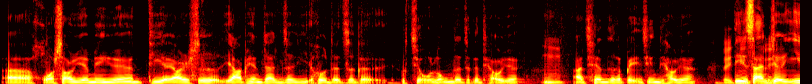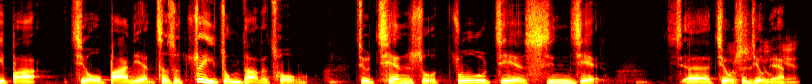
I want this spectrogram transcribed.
呃火烧圆明园，第二是鸦片战争以后的这个九龙的这个条约，嗯，啊签这个《北京条约》，第三就一八九八年，这是最重大的错误，就签署租界新界，呃九十九年，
